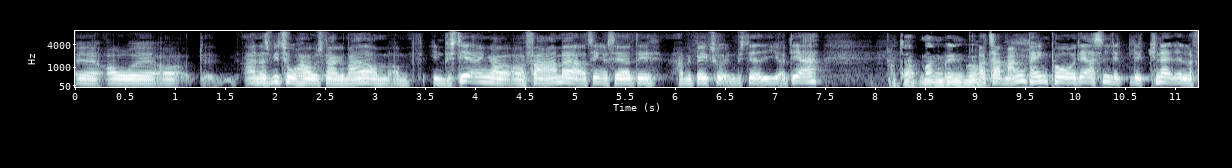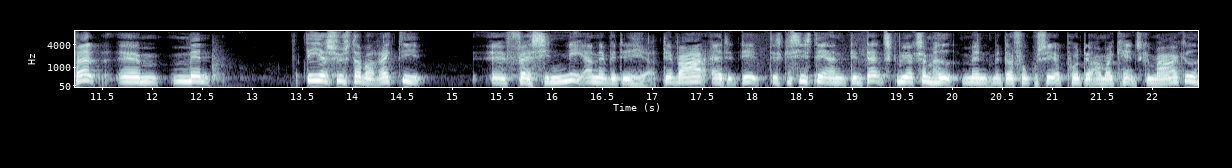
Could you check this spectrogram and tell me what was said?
Øh, og, øh, og Anders, vi to har jo snakket meget om, om investeringer og farma og ting og sager, det har vi begge to investeret i, og det er og tabt mange penge på. Og tabt mange penge på, og det er sådan lidt, lidt knald eller fald. Øh, men det jeg synes, der var rigtig øh, fascinerende ved det her, det var, at det, det skal siges, det er en, det er en dansk virksomhed, men, men der fokuserer på det amerikanske marked,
